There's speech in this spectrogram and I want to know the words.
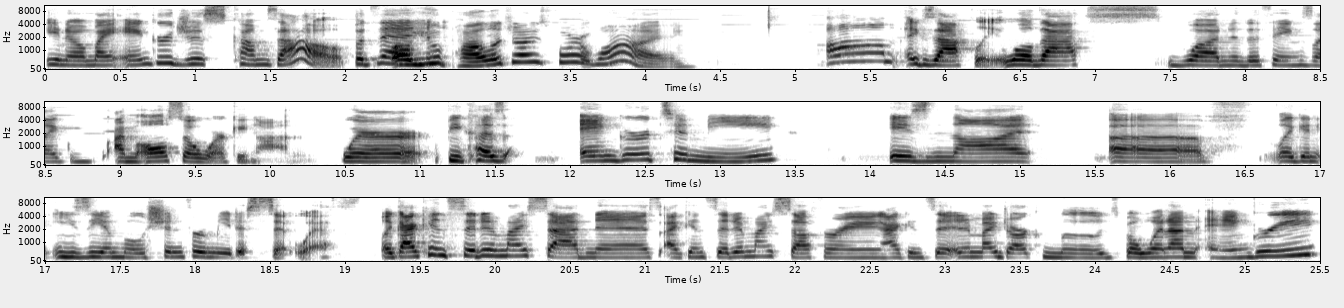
you know my anger just comes out but then Oh, you apologize for it? Why? um exactly well that's one of the things like i'm also working on where because anger to me is not uh like an easy emotion for me to sit with Like I can sit in my sadness, I can sit in my suffering, I can sit in my dark moods, but when I'm angry,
